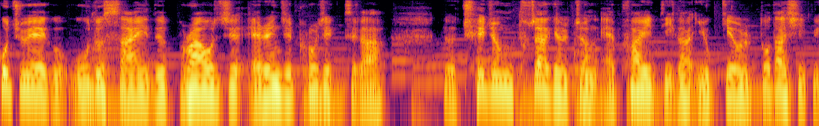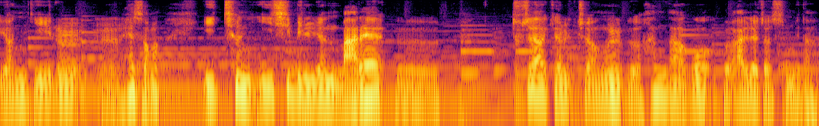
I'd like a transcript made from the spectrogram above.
호주의 그 우드사이드 브라우즈 LNG 프로젝트가 그 최종 투자 결정 FID가 6개월 또다시 그 연기를 해서 2021년 말에 그 투자 결정을 그 한다고 그 알려졌습니다.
